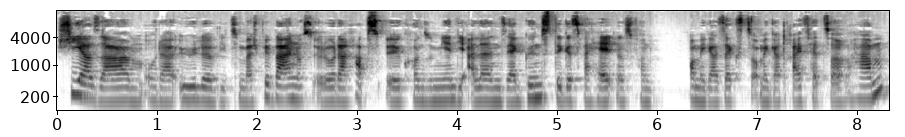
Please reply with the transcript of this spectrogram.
Chiasamen oder Öle wie zum Beispiel Walnussöl oder Rapsöl konsumieren, die alle ein sehr günstiges Verhältnis von Omega-6 zu Omega-3-Fettsäure haben.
